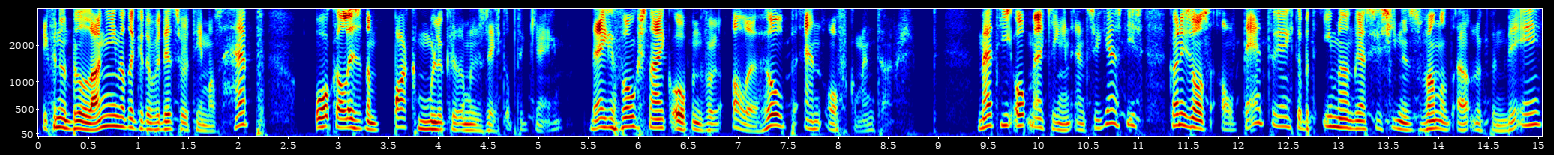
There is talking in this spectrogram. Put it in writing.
Ik vind het belangrijk dat ik het over dit soort thema's heb, ook al is het een pak moeilijker om er zicht op te krijgen. Bijgevolg sta ik open voor alle hulp en of commentaar. Met die opmerkingen en suggesties kan u zoals altijd terecht op het e-mailadres geschiedenisvan.outlook.be,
